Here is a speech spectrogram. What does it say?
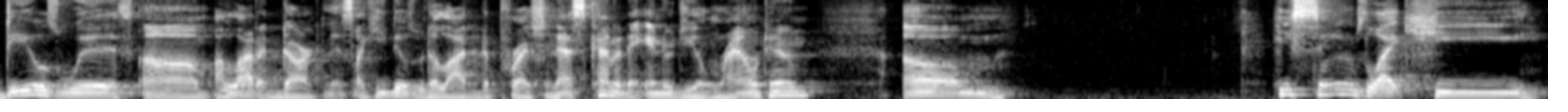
deals with um, a lot of darkness. Like he deals with a lot of depression. That's kind of the energy around him. Um, he seems like he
